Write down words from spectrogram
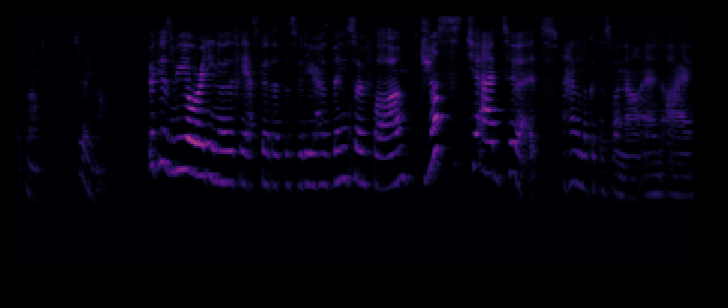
it's not. It's really not. Because we already know the fiasco that this video has been so far, just to add to it, I had a look at this one now and I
